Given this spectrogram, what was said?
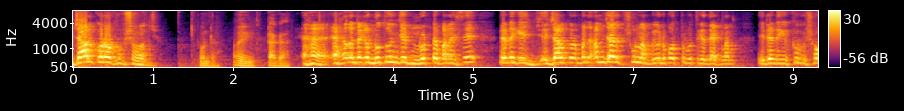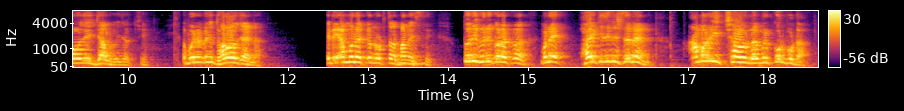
জাল করা খুব সহজ। কোনটা? ওই টাকা? হ্যাঁ এক হাজার টাকার নতুন যে নোটটা বানাইছে এটা নাকি জাল করা মানে আমি যা শুনলাম বিভিন্ন পত্র পত্রিকা দেখলাম এটা নাকি খুব সহজেই জাল হয়ে যাচ্ছে। এবং এটা নাকি ধরাও যায় না। এটা এমন একটা নোট তারা বানাইছে। তৈরি ঘুরি করা করা- মানে হয় কি জিনিস জানেন? আমার ইচ্ছা হলো আমি করব না।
